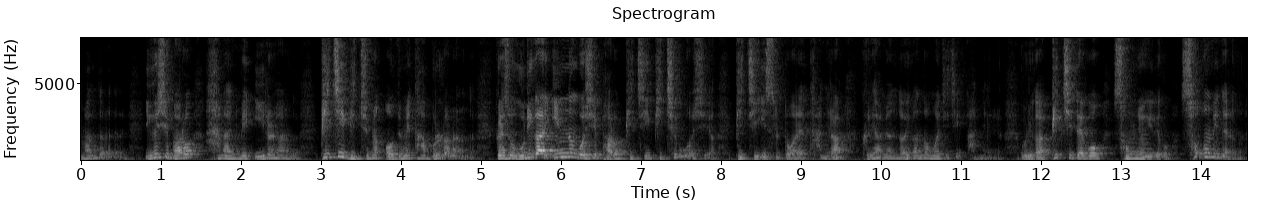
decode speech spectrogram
만들어야 되는 거예요. 이것이 바로 하나님의 일을 하는 거예요. 빛이 비추면 어둠이 다 물러나는 거예요. 그래서 우리가 있는 곳이 바로 빛이 비치는 곳이에요. 빛이 있을 동안에 다니라 그리하면 너희가 넘어지지 아니하리라. 우리가 빛이 되고 성령이 되고 소금이 되는 거예요.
